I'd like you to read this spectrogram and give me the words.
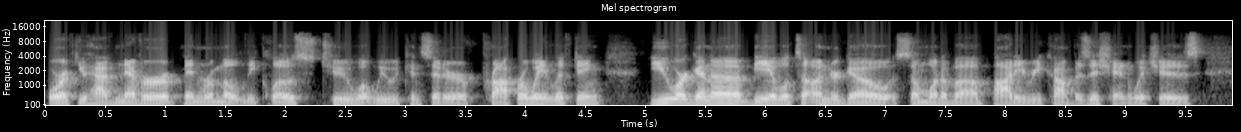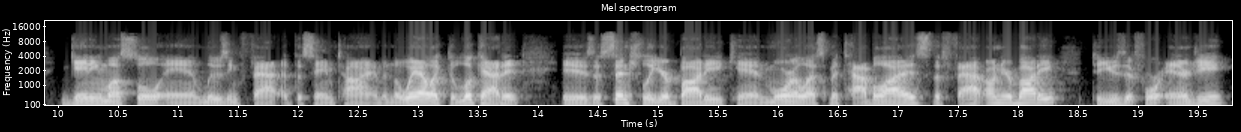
or if you have never been remotely close to what we would consider proper weightlifting, you are going to be able to undergo somewhat of a body recomposition, which is gaining muscle and losing fat at the same time. And the way I like to look at it is essentially your body can more or less metabolize the fat on your body to use it for energy.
